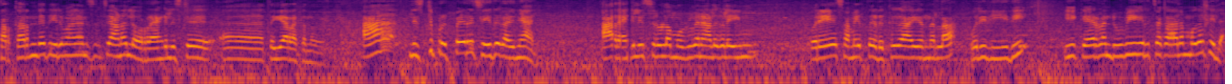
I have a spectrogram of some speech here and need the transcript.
സർക്കാരിന്റെ തീരുമാനം അനുസരിച്ചാണല്ലോ റാങ്ക് ലിസ്റ്റ് തയ്യാറാക്കുന്നത്. ആ ലിസ്റ്റ് പ്രിപ്പയർ ചെയ്ത് കഴിഞ്ഞാൽ ആ റാങ്ക് ലിസ്റ്റിലുള്ള മുഴുവൻ ആളുകളെയും ഒരേ സമയത്ത് എടുക്കുക എന്നുള്ള ഒരു രീതി ഈ കേരളം രൂപീകരിച്ച കാലം മുതൽക്കില്ല.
